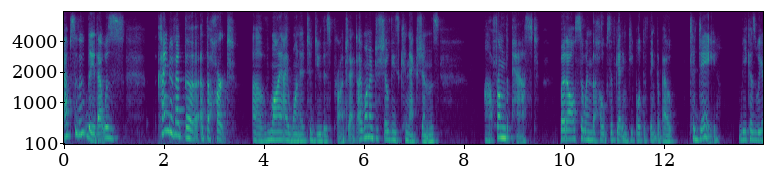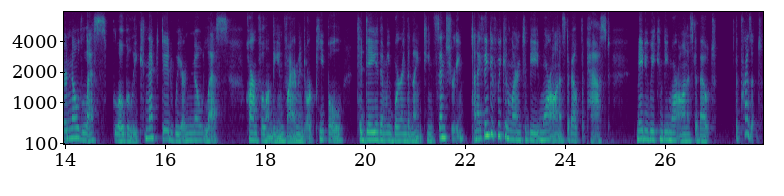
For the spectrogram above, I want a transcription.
Absolutely. That was kind of at the at the heart of why I wanted to do this project. I wanted to show these connections uh, from the past, but also in the hopes of getting people to think about today, because we are no less globally connected, we are no less harmful on the environment or people today than we were in the 19th century. And I think if we can learn to be more honest about the past, maybe we can be more honest about the present.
